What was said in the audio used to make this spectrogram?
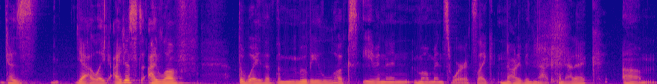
because yeah like i just i love the way that the movie looks even in moments where it's like not even that kinetic um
